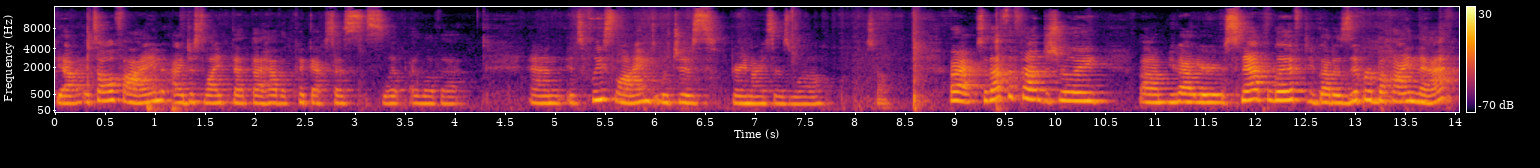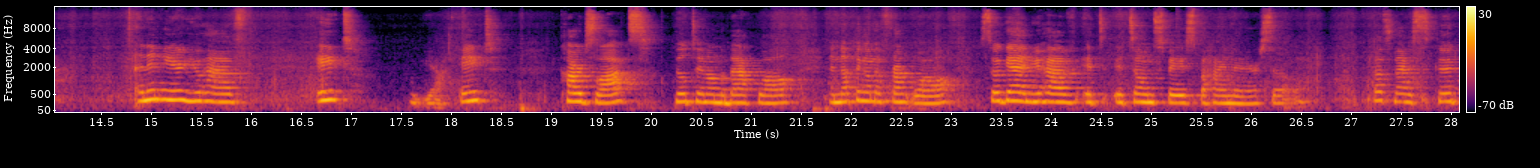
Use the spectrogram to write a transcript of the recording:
Yeah, it's all fine. I just like that I have a quick access slip. I love that. And it's fleece lined, which is very nice as well. So, all right, so that's the front. Just really, um, you got your snap lift. You've got a zipper behind that. And in here you have eight, yeah, eight card slots built in on the back wall and nothing on the front wall. So again, you have its, its own space behind there. So that's nice, good.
